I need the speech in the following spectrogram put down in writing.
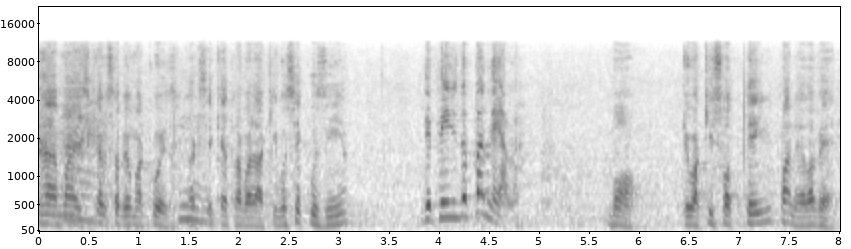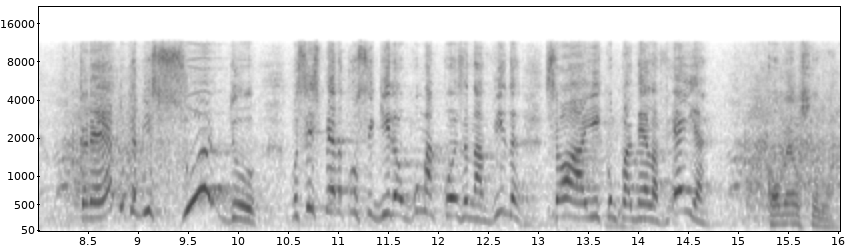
Ah, mas quero saber uma coisa. Hum. Já que você quer trabalhar aqui, você cozinha? Depende da panela. Bom, eu aqui só tenho panela velha. Credo, que absurdo! Você espera conseguir alguma coisa na vida só aí com panela velha? Qual é o seu nome?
